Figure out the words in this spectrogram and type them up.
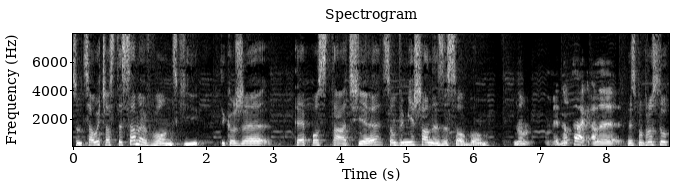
Są cały czas te same wątki, tylko że te postacie są wymieszane ze sobą. No, no tak, ale To jest po prostu,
